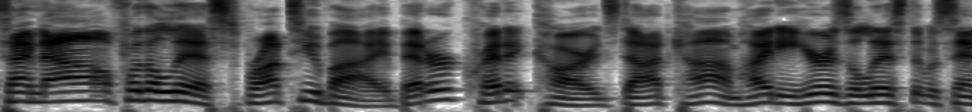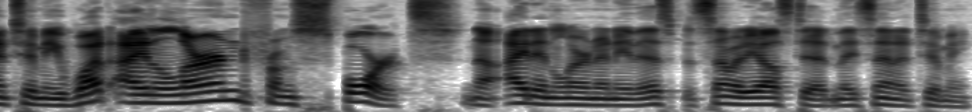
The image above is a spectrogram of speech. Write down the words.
Time now for the list brought to you by BetterCreditCards.com. Heidi, here is a list that was sent to me. What I learned from sports. Now, I didn't learn any of this, but somebody else did, and they sent it to me.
